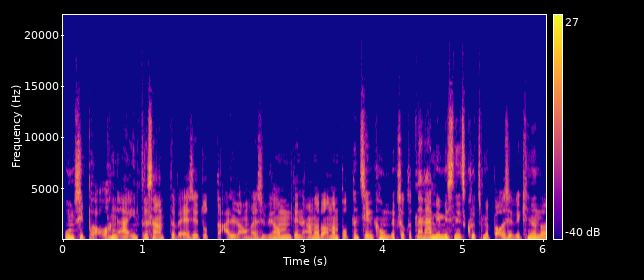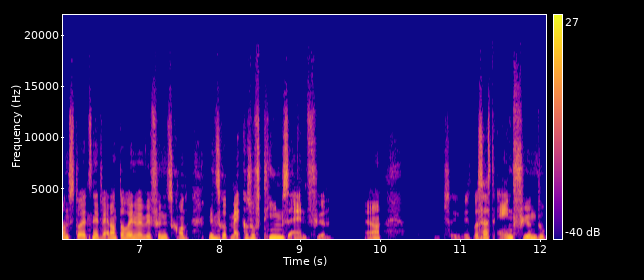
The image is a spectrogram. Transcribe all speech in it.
und sie brauchen auch interessanterweise total lang. Also wir haben den einen oder anderen potenziellen Kunden gesagt, nein, nein, wir müssen jetzt kurz mal Pause, wir können uns da jetzt nicht weiter unterhalten, weil wir führen jetzt gerade, müssen gerade Microsoft Teams einführen. Ja. Was heißt einführen? Du,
